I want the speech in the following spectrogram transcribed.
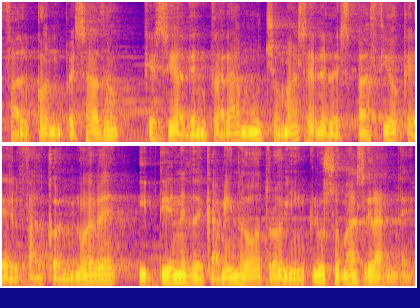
Falcon pesado, que se adentrará mucho más en el espacio que el Falcon 9, y tiene de camino otro incluso más grande.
